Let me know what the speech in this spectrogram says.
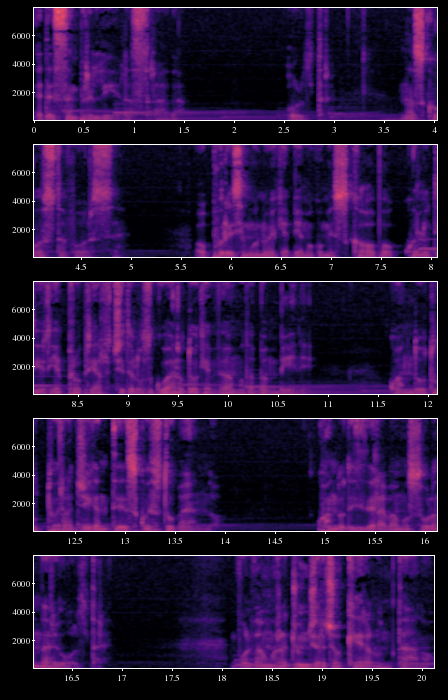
Ed è sempre lì la strada, oltre, nascosta forse. Oppure siamo noi che abbiamo come scopo quello di riappropriarci dello sguardo che avevamo da bambini, quando tutto era gigantesco e stupendo, quando desideravamo solo andare oltre. Volevamo raggiungere ciò che era lontano,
